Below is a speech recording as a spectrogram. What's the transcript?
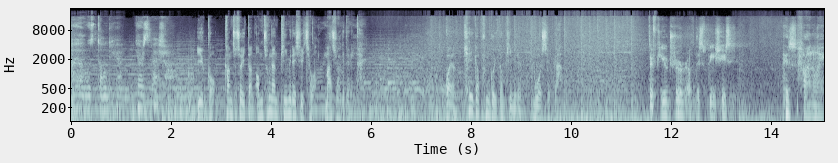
I always told you, you're special. 잊고 감춰져 있던 엄청난 비밀의 실체와 마주하게 되는데 과연 케이가 품고 있던 비밀은 무엇일까? The future of the species is finally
